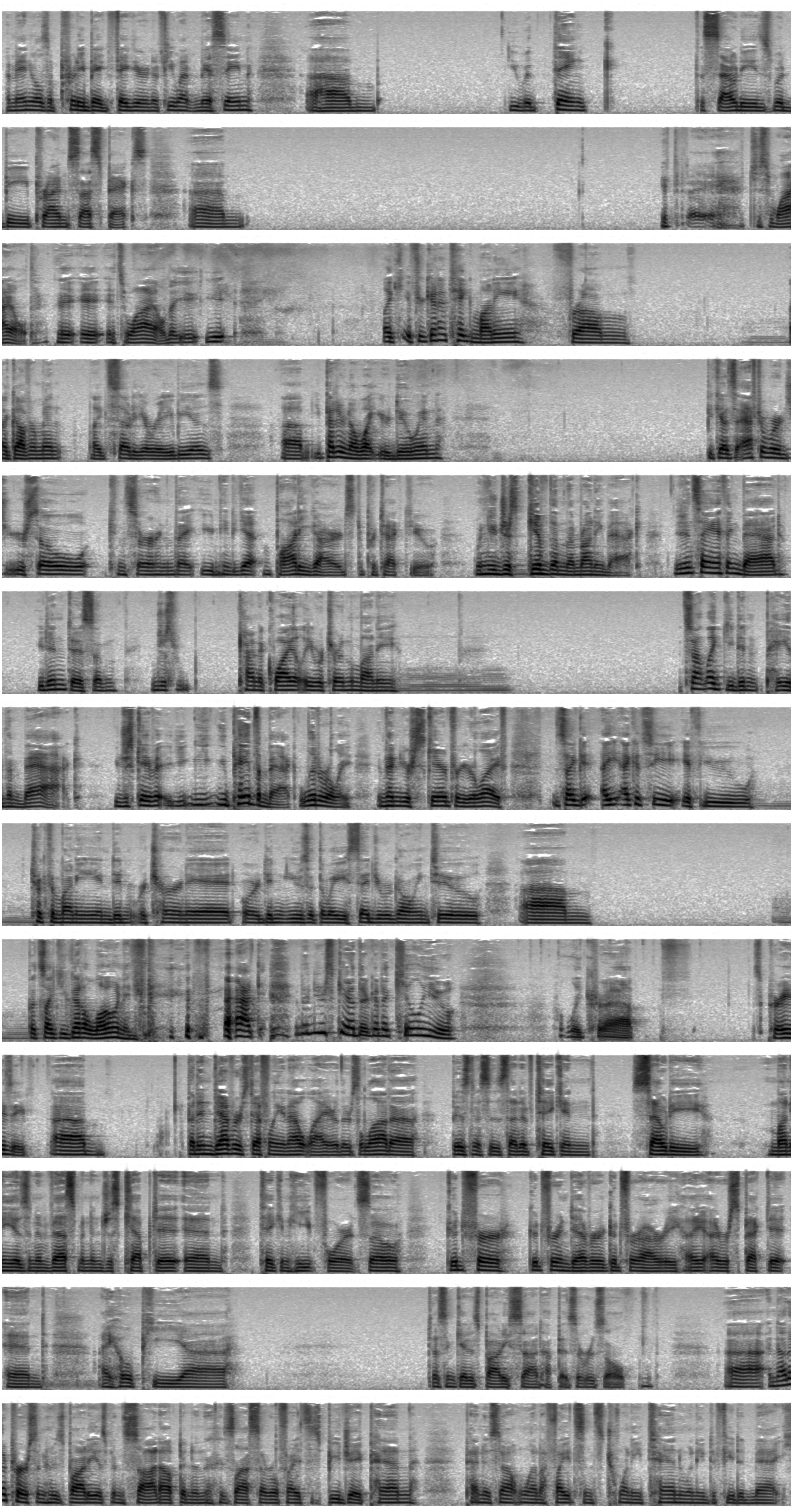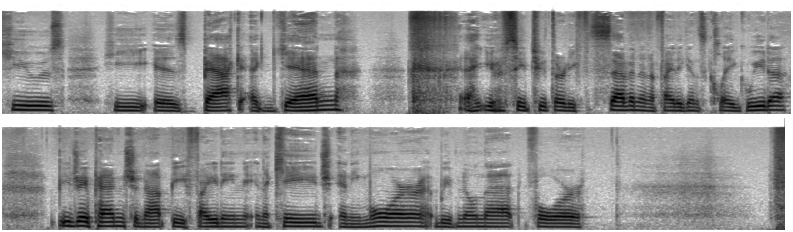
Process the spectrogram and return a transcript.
Emanuel's a pretty big figure, and if he went missing, um, you would think the Saudis would be prime suspects. Um, it's uh, just wild. It, it, it's wild. You, you, like if you're to take money from a government like Saudi Arabia's, um, you better know what you're doing. Because afterwards, you're so concerned that you need to get bodyguards to protect you when you just give them the money back. You didn't say anything bad, you didn't diss them, you just kind of quietly return the money. It's not like you didn't pay them back. You just gave it. You, you paid them back literally, and then you're scared for your life. It's like I, I could see if you took the money and didn't return it or didn't use it the way you said you were going to. Um, but it's like you got a loan and you pay it back, and then you're scared they're gonna kill you. Holy crap! It's crazy. Um, but Endeavor's definitely an outlier. There's a lot of businesses that have taken Saudi money as an investment and just kept it and taken heat for it. So good for good for Endeavor, good for Ari. I, I respect it and I hope he uh, doesn't get his body sawed up as a result. Uh, another person whose body has been sawed up in his last several fights is BJ Penn. Penn has not won a fight since 2010 when he defeated Matt Hughes. He is back again at UFC 237 in a fight against Clay Guida. BJ Penn should not be fighting in a cage anymore. We've known that for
